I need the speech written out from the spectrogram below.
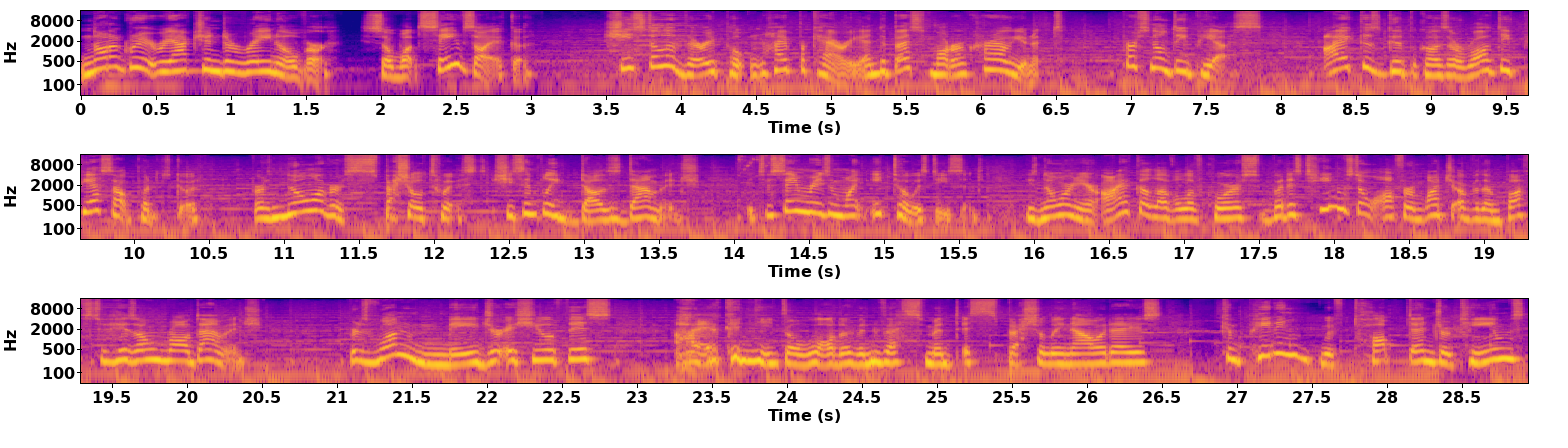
Not a great reaction to reign over, so what saves Ayaka? She's still a very potent hypercarry and the best modern cryo unit. Personal DPS. Ayaka's good because her raw DPS output is good. There's no other special twist, she simply does damage. It's the same reason why Itto is decent. He's nowhere near Ayaka level, of course, but his teams don't offer much other than buffs to his own raw damage. There's one major issue with this. Ayaka needs a lot of investment, especially nowadays. Competing with top Dendro teams,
